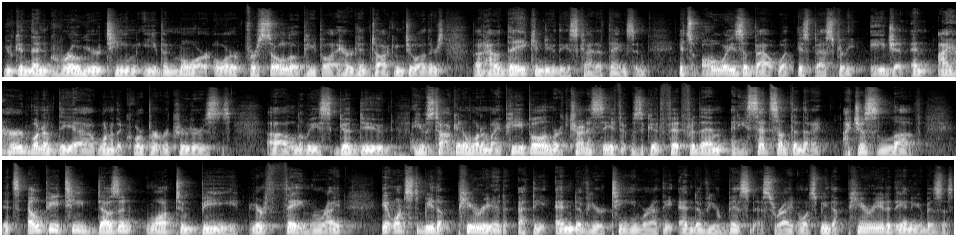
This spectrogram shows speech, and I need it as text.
you can then grow your team even more. Or for solo people, I heard him talking to others about how they can do these kind of things. And it's always about what is best for the agent. And I heard one of the uh, one of the corporate recruiters uh, Luis, good dude. He was talking to one of my people and we're trying to see if it was a good fit for them. And he said something that I, I just love. It's LPT doesn't want to be your thing, right? It wants to be the period at the end of your team or at the end of your business, right? It wants to be the period at the end of your business.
